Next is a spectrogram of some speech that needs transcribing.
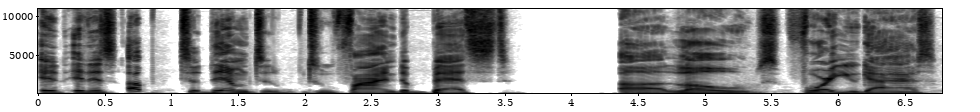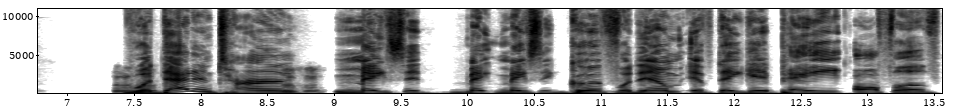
it, it is up to them to to find the best uh loads for you guys mm-hmm. would that in turn mm-hmm. makes it make makes it good for them if they get paid off of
